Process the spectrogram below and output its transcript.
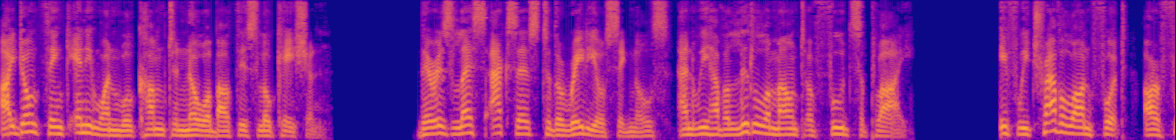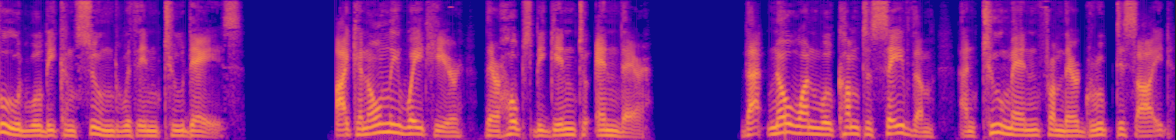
I don't think anyone will come to know about this location. There is less access to the radio signals and we have a little amount of food supply. If we travel on foot, our food will be consumed within two days. I can only wait here, their hopes begin to end there. That no one will come to save them, and two men from their group decide.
